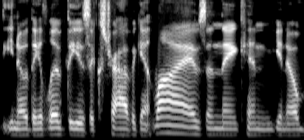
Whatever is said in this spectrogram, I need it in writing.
you know they live these extravagant lives and they can you know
